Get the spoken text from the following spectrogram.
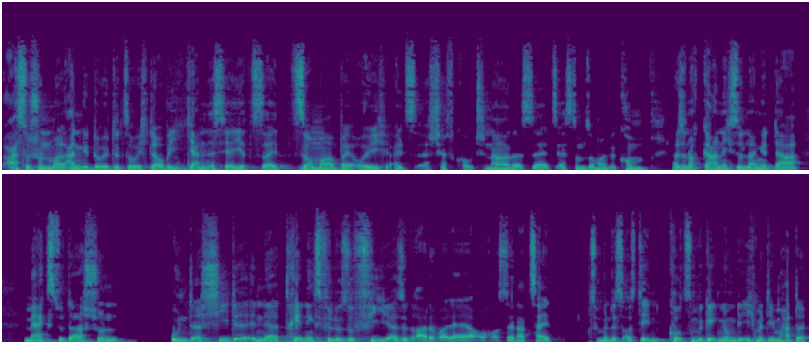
Hast du schon mal angedeutet, so ich glaube, Jan ist ja jetzt seit Sommer bei euch als äh, Chefcoach, ne? Das ist ja jetzt erst im Sommer gekommen, also noch gar nicht so lange da. Merkst du da schon Unterschiede in der Trainingsphilosophie? Also gerade weil er ja auch aus seiner Zeit zumindest aus den kurzen Begegnungen, die ich mit ihm hatte,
